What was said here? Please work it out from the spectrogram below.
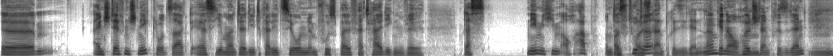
ähm, ein Steffen Schneekloth sagt, er ist jemand, der die Traditionen im Fußball verteidigen will. Das nehme ich ihm auch ab. Und das tut Holstein-Präsident, ne? Genau, mhm. Holstein-Präsident. Mhm.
